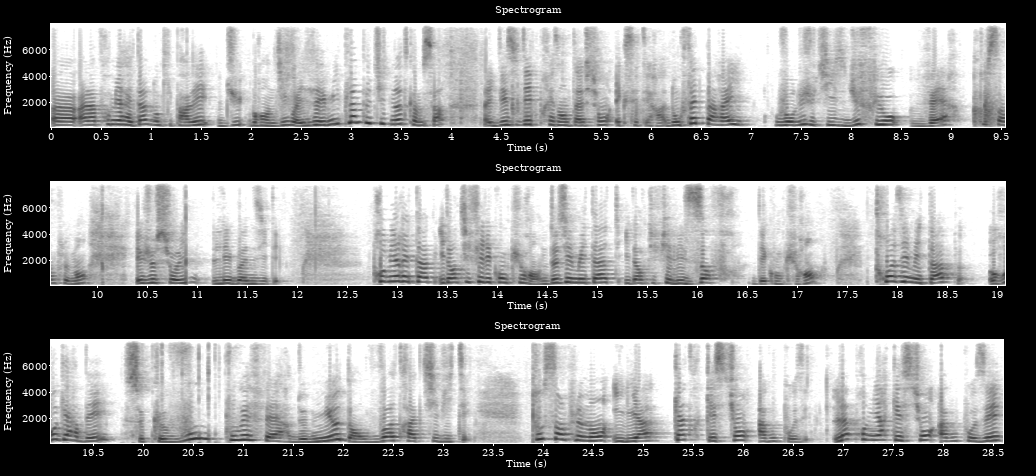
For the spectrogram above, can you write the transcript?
euh, à la première étape, donc il parlait du branding. J'avais mis plein de petites notes comme ça, avec des idées de présentation, etc. Donc faites pareil. Aujourd'hui, j'utilise du fluo vert, tout simplement, et je surligne les bonnes idées. Première étape, identifier les concurrents. Deuxième étape, identifier les offres des concurrents. Troisième étape, regardez ce que vous pouvez faire de mieux dans votre activité. Tout simplement, il y a quatre questions à vous poser. La première question à vous poser,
